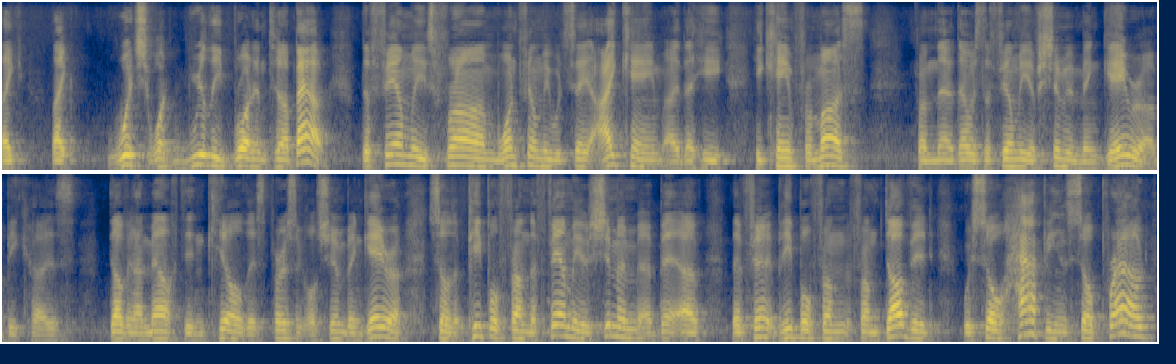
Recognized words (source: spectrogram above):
like like which what really brought him to about. The families from one family would say, "I came uh, that he he came from us." From that, that was the family of Shimon ben Gera because David Hamelech didn't kill this person called Shimon ben Gera. So the people from the family of Shimon, uh, uh, the people from from David were so happy and so proud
